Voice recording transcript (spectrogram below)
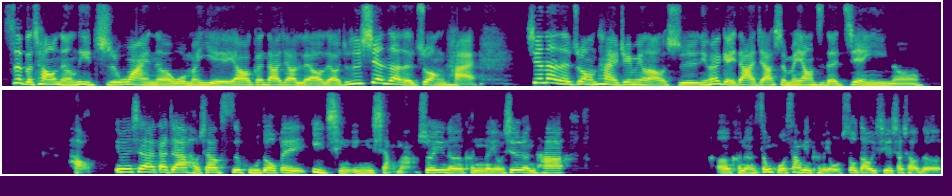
这个超能力之外呢，我们也要跟大家聊聊，就是现在的状态。现在的状态，Jamie 老师，你会给大家什么样子的建议呢？好，因为现在大家好像似乎都被疫情影响嘛，所以呢，可能有些人他。呃，可能生活上面可能有受到一些小小的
